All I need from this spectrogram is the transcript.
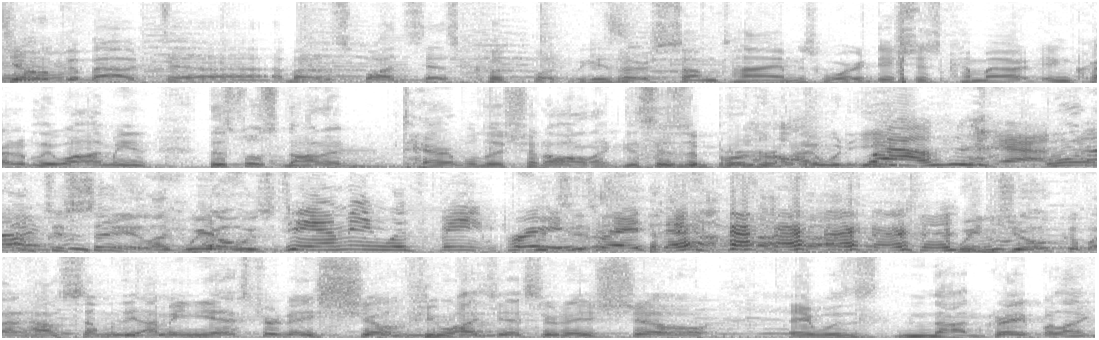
joke about uh, about a Squad Says cookbook because there's some times where dishes come out incredibly well. I mean, this was not a terrible dish at all. Like this is a burger I would eat. Wow. Yeah. Well, I'm just saying. Like we always Damning with faint praise did- right there. we joke about how some of the. I mean, yesterday's show. If you watch yesterday's show, it was not great. But like,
